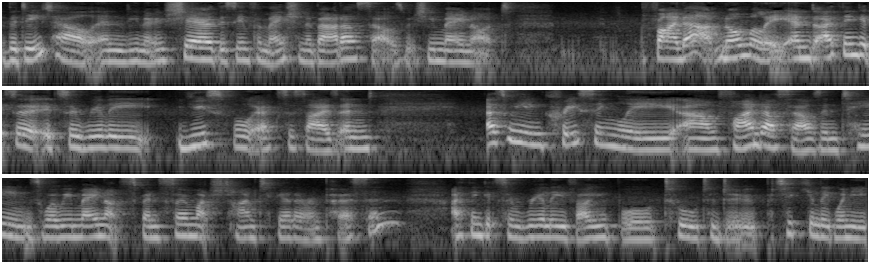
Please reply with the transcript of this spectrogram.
the detail and you know share this information about ourselves which you may not find out normally. And i think it's a it's a really useful exercise. And as we increasingly um, find ourselves in teams where we may not spend so much time together in person i think it's a really valuable tool to do particularly when you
